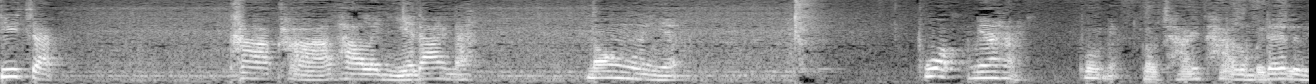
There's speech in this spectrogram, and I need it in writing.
ที่จะทาขาทาอะไรอย่างเงี้ยได้นะน่องอะไรเงี้ย พวกเนี้ยค่ะ พวกเนี้ยเราใช้ทาลงไปได้เลย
